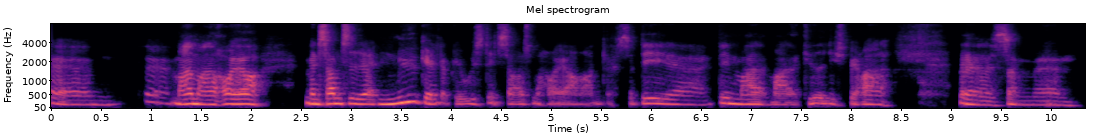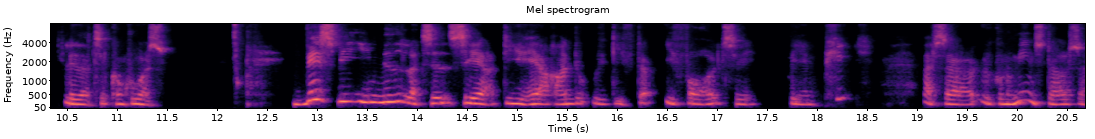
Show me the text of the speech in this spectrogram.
øh, øh, meget, meget højere, men samtidig er den nye gæld, der bliver udstedt, så også med højere rente. Så det er, det er en meget, meget kedelig spiral, øh, som øh, leder til konkurs. Hvis vi i midlertid ser de her renteudgifter i forhold til BNP, altså økonomiens størrelse,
